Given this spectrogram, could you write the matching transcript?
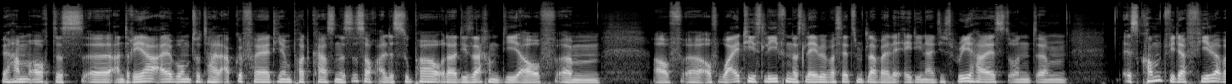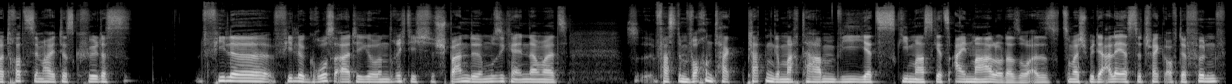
Wir haben auch das äh, Andrea-Album total abgefeiert hier im Podcast und das ist auch alles super. Oder die Sachen, die auf, ähm, auf, äh, auf Whiteys liefen, das Label, was jetzt mittlerweile 8093 heißt. Und ähm, es kommt wieder viel, aber trotzdem habe ich das Gefühl, dass viele, viele großartige und richtig spannende MusikerInnen damals fast im Wochentakt Platten gemacht haben, wie jetzt Ski jetzt einmal oder so. Also so zum Beispiel der allererste Track auf der 5.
